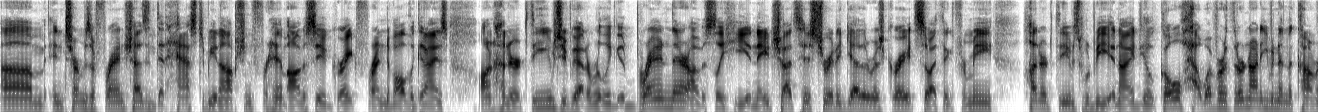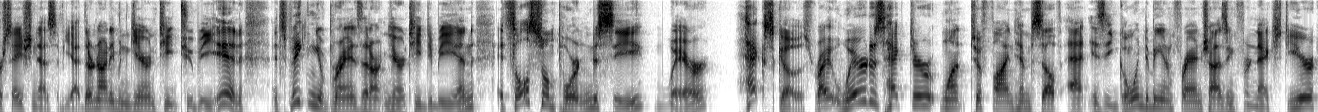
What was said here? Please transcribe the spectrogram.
um, in terms of franchising, that has to be an option for him. Obviously, a great friend of all the guys on 100 Thieves. You've got a really good brand there. Obviously, he and Nadeshot's history together is great. So I think for me, 100 Thieves would be an ideal goal. However, they're not even in the conversation as of yet. They're not even guaranteed to be in. And speaking of brands that aren't guaranteed to be in, it's also important to see where Hex goes, right? Where does Hector want to find himself at? Is he going to be in franchising for next year?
